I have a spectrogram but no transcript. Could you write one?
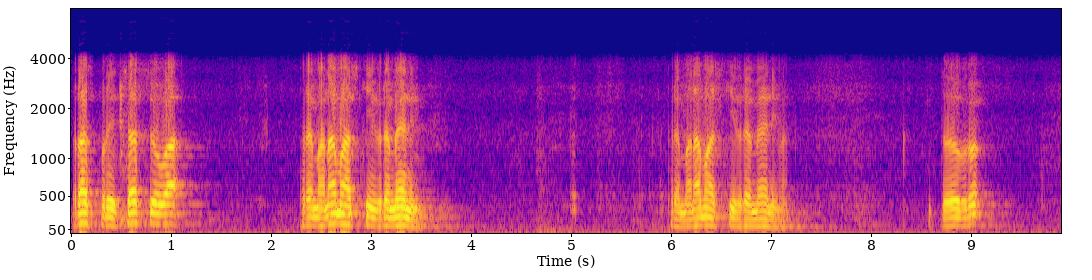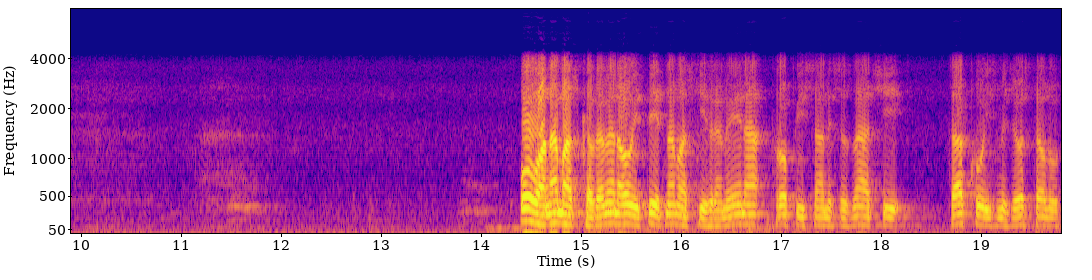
raspored časova prema namaskim vremenima. Prema namaskim vremenima. Dobro. Ova namaska vremena, ovi pet namaskih vremena, propisane su znači tako između ostalog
